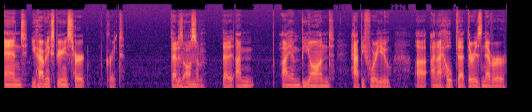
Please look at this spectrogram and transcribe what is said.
and you haven't experienced hurt, great. That is awesome. That I'm I am beyond happy for you, uh, and I hope that there is never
